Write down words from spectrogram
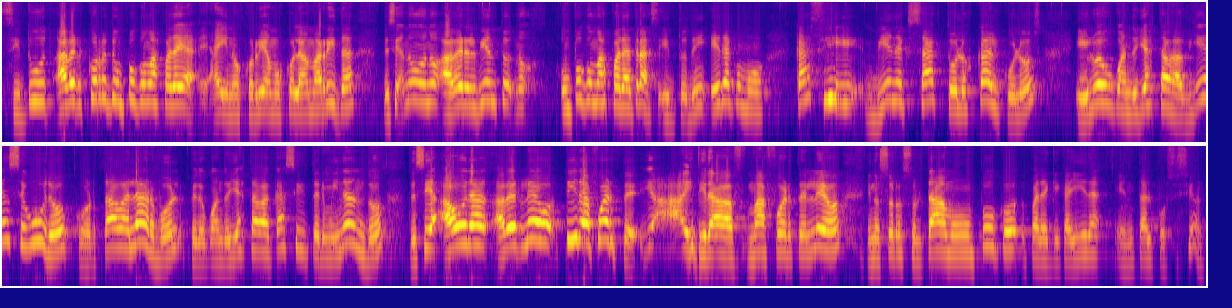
si tú, a ver, córrete un poco más para allá, ahí nos corríamos con la amarrita, decía, no, no, a ver el viento, no, un poco más para atrás. Y era como casi bien exacto los cálculos y luego cuando ya estaba bien seguro, cortaba el árbol, pero cuando ya estaba casi terminando, decía, ahora, a ver, Leo, tira fuerte. Y tiraba más fuerte el Leo y nosotros soltábamos un poco para que cayera en tal posición.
